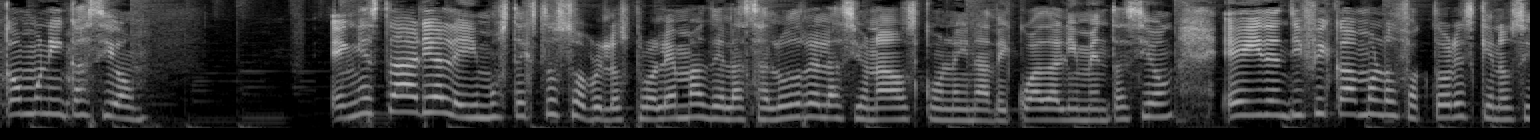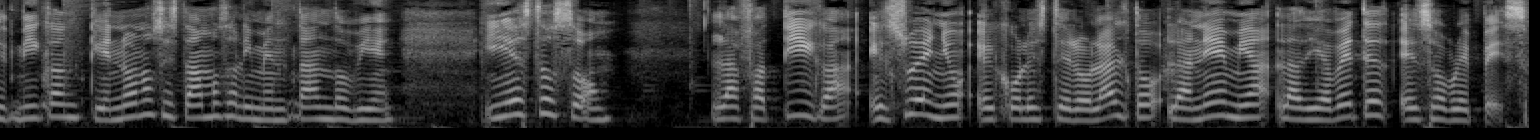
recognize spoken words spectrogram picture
Comunicación. En esta área leímos textos sobre los problemas de la salud relacionados con la inadecuada alimentación e identificamos los factores que nos indican que no nos estamos alimentando bien. Y estos son la fatiga, el sueño, el colesterol alto, la anemia, la diabetes, el sobrepeso.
